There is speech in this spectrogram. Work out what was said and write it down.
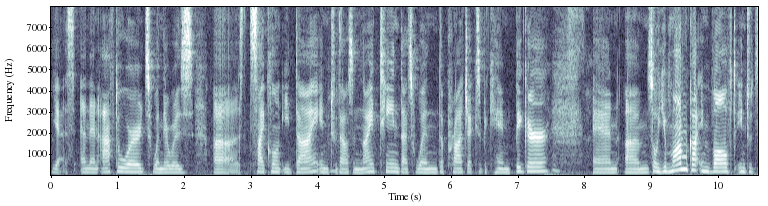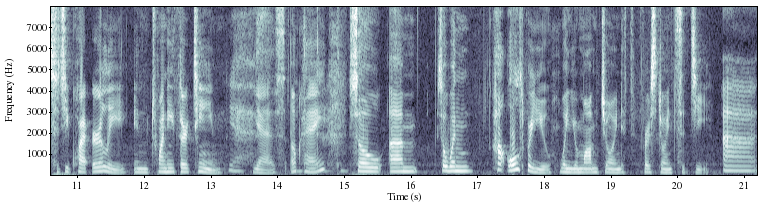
Yes, and then afterwards, when there was uh, Cyclone Idai in 2019, that's when the project became bigger. Yes. And um, so your mom got involved into Tzu Chi quite early in 2013. Yes. Yes. Okay. So um, so when how old were you when your mom joined first joined Tzu Chi? Uh,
